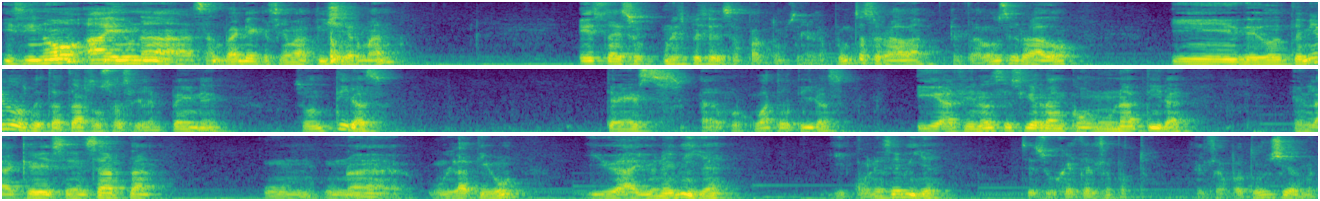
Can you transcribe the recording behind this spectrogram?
Y si no, hay una sandalia que se llama Fisherman. Esta es una especie de zapato, o la punta cerrada, el talón cerrado, y de donde terminan los metatarsos hacia el empeine, son tiras tres, a cuatro tiras, y al final se cierran con una tira en la que se ensarta un, un látigo y hay una hebilla y con esa hebilla se sujeta el zapato, el zapato de Sherman.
